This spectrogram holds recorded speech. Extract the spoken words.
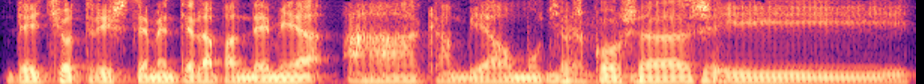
De hecho, tristemente la pandemia ha cambiado muchas cosas y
